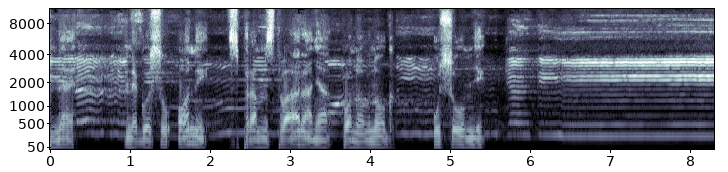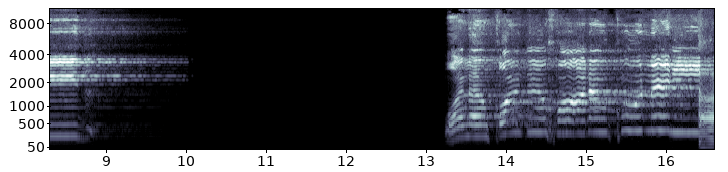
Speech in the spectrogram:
Ne, nego su oni spram stvaranja ponovnog u sumnji. A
